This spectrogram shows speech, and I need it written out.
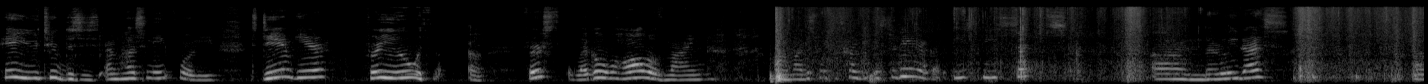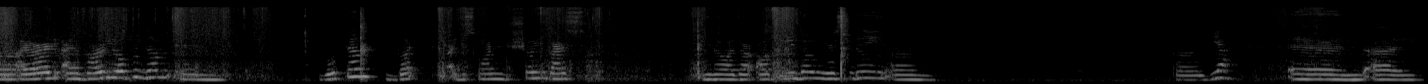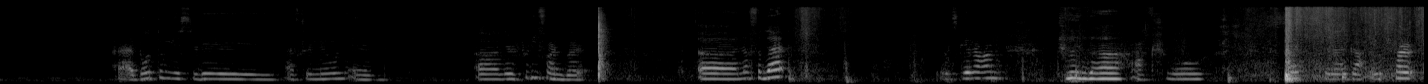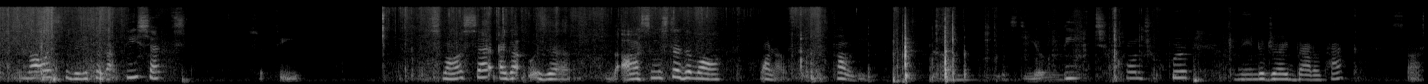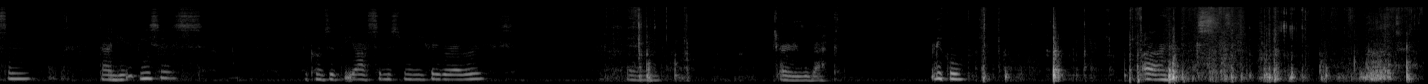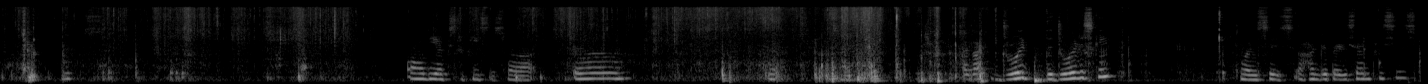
Hey YouTube, this is M Hassan 840. Today I'm here for you with a first Lego haul of mine. Um, I just went to Target yesterday. and I got these these sets. Um, they're really nice. Uh, I already I have already opened them and built them, but I just wanted to show you guys. You know, I got all three of them yesterday. Um, uh, yeah, and I. Built them yesterday afternoon, and uh, they're pretty fun. But uh, enough of that. Let's get on to the actual sets that I got. Let's start smallest to biggest. I got these sets. So the smallest set I got was uh, the awesomest of them all. One of probably. Um, it's the Elite Clone Trooper Commando Droid Battle Pack. It's awesome. 98 pieces comes with the awesomest minifigure ever. And there's the back. Pretty cool. Uh, next. Got, all the extra pieces fell out. Uh, I got droid, the droid escape. Well, this is 137 pieces.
